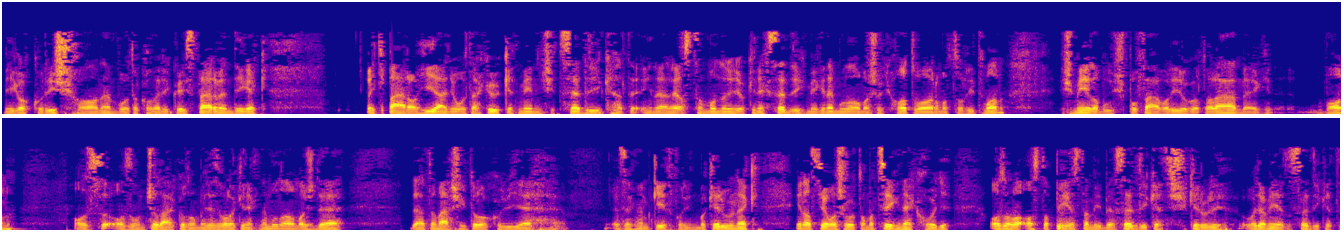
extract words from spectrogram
még akkor is, ha nem voltak amerikai sztárvendégek, egy párral hiányolták őket, miért nincs itt Cedric, hát én erre azt tudom mondani, hogy akinek Cedric még nem unalmas, hogy 63-szor itt van, és mélabús pofával írogat alá, meg van, az, azon csodálkozom, hogy ez valakinek nem unalmas, de, de hát a másik dolog, hogy ugye ezek nem két forintba kerülnek. Én azt javasoltam a cégnek, hogy azon azt a pénzt, amiben Cedricet sikerül, vagy amihez a Cedricet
